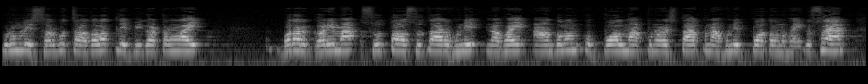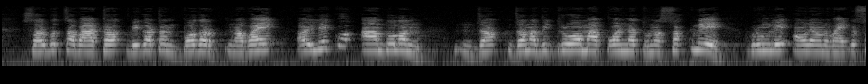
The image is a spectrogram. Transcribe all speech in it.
गुरुङले सर्वोच्च अदालतले विघटनलाई बदर गरेमा स्वत सुचारू हुने नभए आन्दोलनको बलमा पुनर्स्थापना हुने बताउनु भएको छ। सर्वोच्चबाट विघटन बदर नभए अहिलेको आन्दोलन जनविद्रोहमा परिणत हुन सक्ने गुरुङले औल्याउनु भएको छ।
